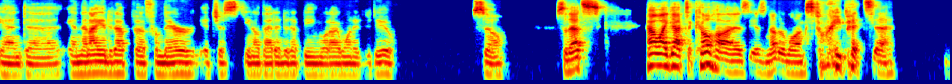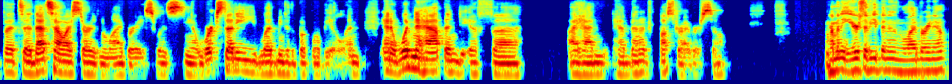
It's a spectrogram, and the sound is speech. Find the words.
And uh, and then I ended up uh, from there. It just you know that ended up being what I wanted to do. So, so that's how I got to Koha is, is another long story, but uh, but uh, that's how I started in the libraries. Was you know work study led me to the bookmobile, and and it wouldn't have happened if uh, I hadn't have been a bus driver. So, how many years have you been in the library now?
